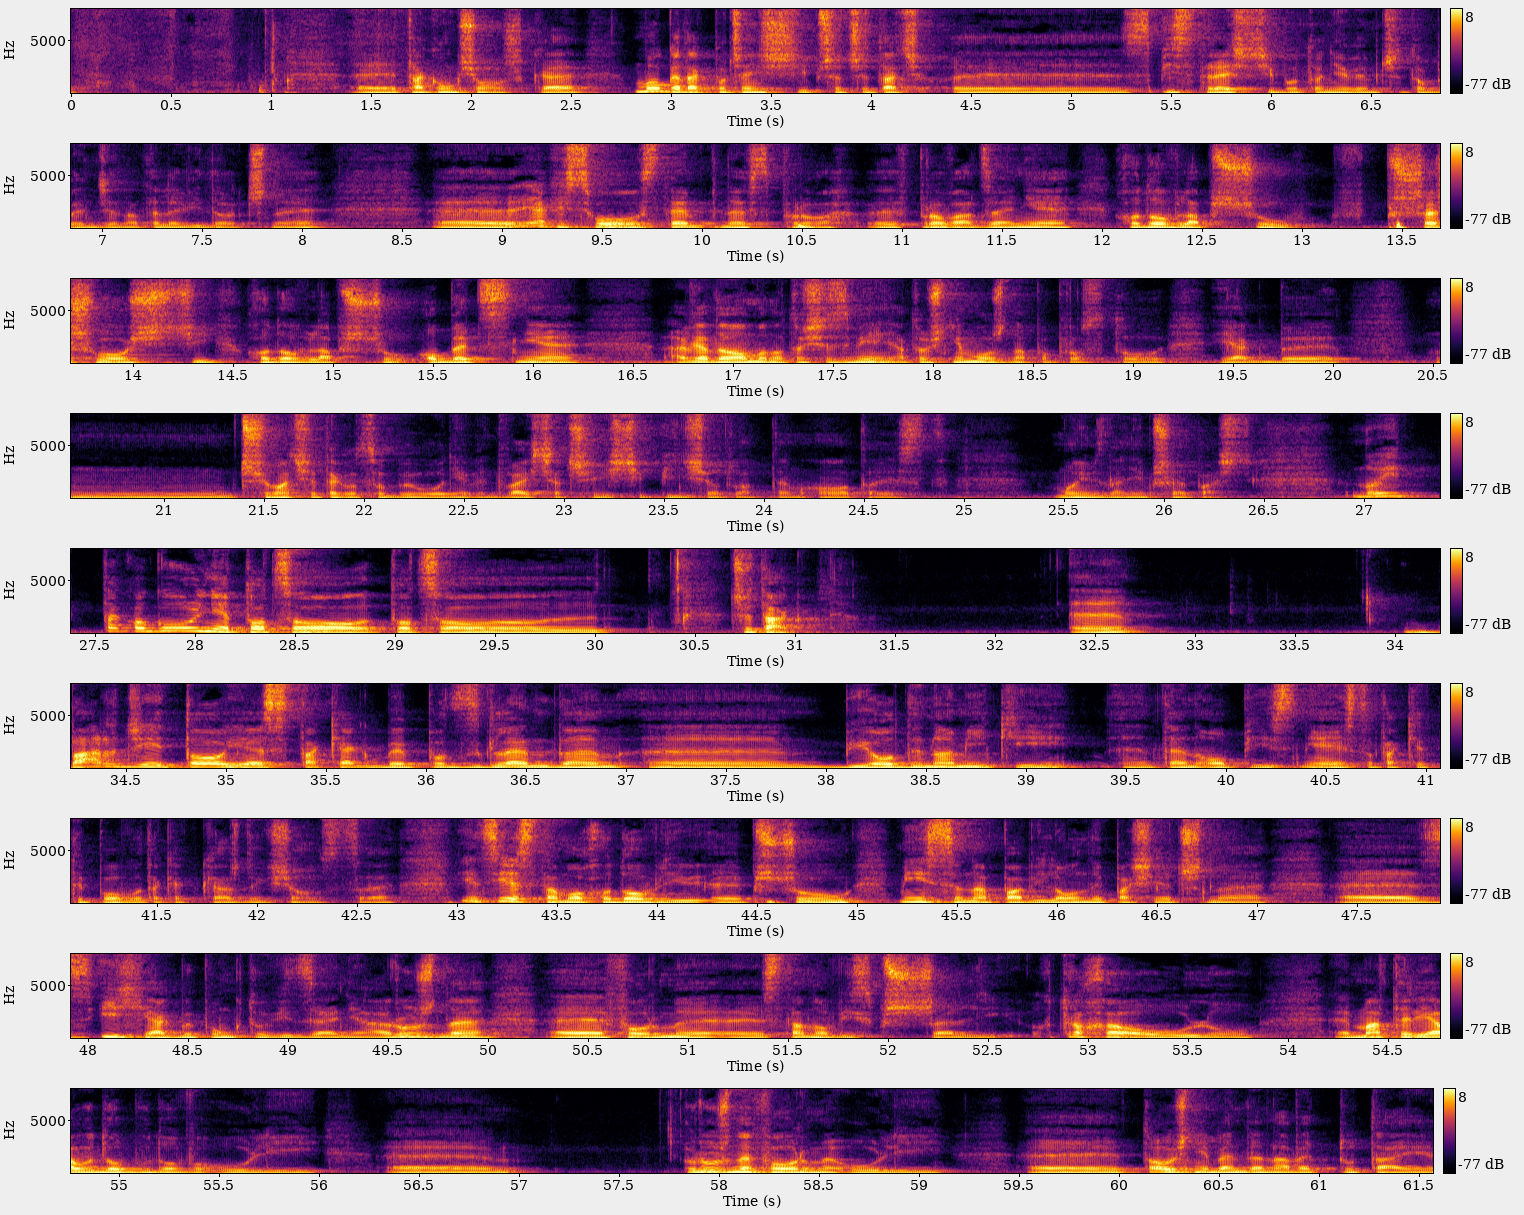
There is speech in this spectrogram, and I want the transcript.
taką książkę. Mogę tak po części przeczytać spis treści, bo to nie wiem, czy to będzie na tyle. E, jakieś słowo wstępne, e, wprowadzenie, hodowla pszczół w przeszłości, hodowla pszczół obecnie, a wiadomo, no to się zmienia, to już nie można po prostu jakby mm, trzymać się tego, co było, nie wiem, 20, 30, 50 lat temu. O, to jest moim zdaniem przepaść. No i tak ogólnie to, co, to, co czy tak, e, Bardziej to jest tak jakby pod względem e, biodynamiki e, ten opis. Nie jest to takie typowo, tak jak w każdej książce. Więc jest tam o hodowli e, pszczół, miejsce na pawilony pasieczne, z ich jakby punktu widzenia, różne formy stanowisk pszczeli, trochę o ulu, materiały do budowy uli, różne formy uli. To już nie będę nawet tutaj.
